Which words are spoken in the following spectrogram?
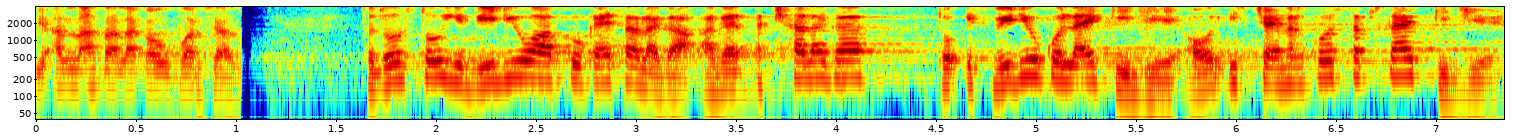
ये अल्लाह ताला का ऊपर से तो दोस्तों, ये वीडियो आपको कैसा लगा? अगर अच्छा लगा तो इस वीडियो को लाइक कीजिए और इस चैनल को सब्सक्राइब कीजिए।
